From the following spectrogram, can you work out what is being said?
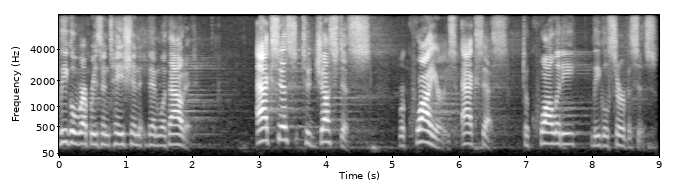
legal representation than without it, access to justice requires access to quality legal services.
